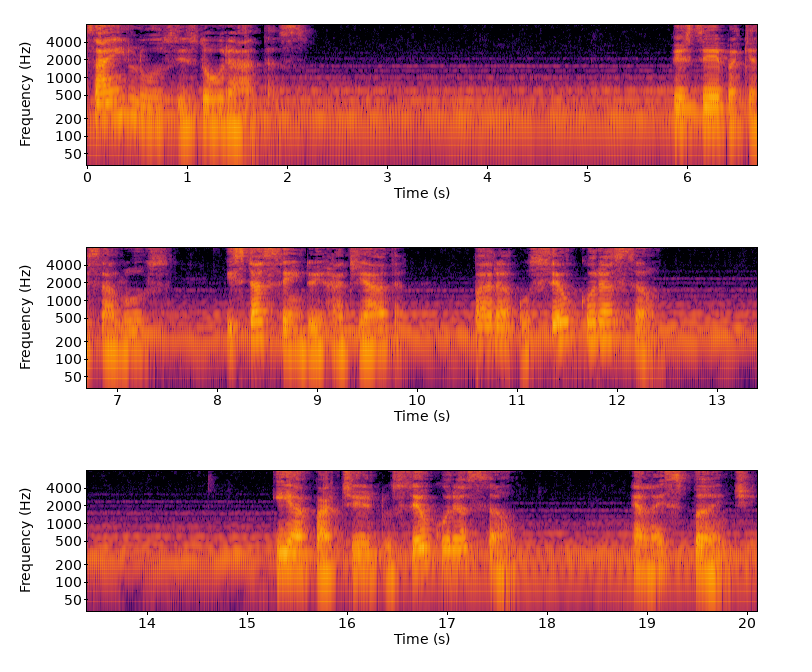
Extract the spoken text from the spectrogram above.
saem luzes douradas. Perceba que essa luz está sendo irradiada para o seu coração. E a partir do seu coração, ela expande,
